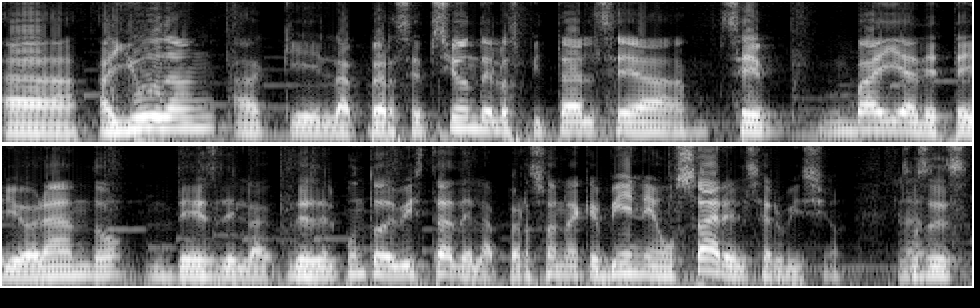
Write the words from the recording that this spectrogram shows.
ah, ayudan a que la percepción del hospital sea, se vaya deteriorando desde, la, desde el punto de vista de la persona que viene a usar el servicio. Entonces,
